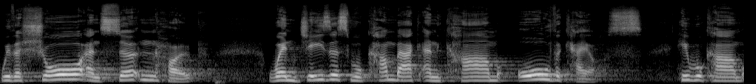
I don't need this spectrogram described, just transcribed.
with a sure and certain hope when Jesus will come back and calm all the chaos. He will calm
